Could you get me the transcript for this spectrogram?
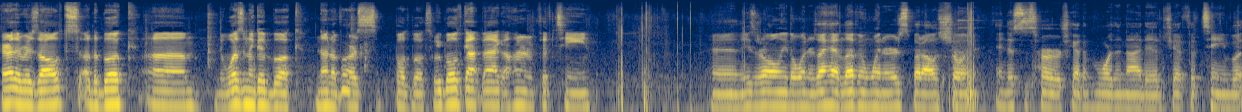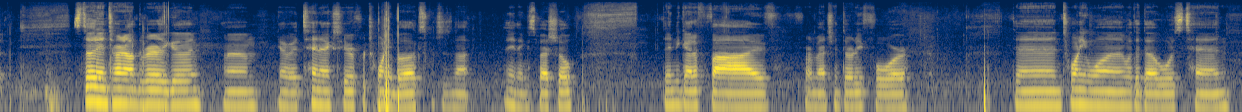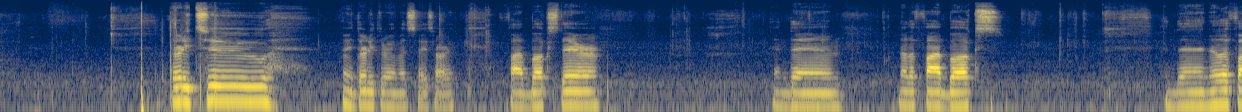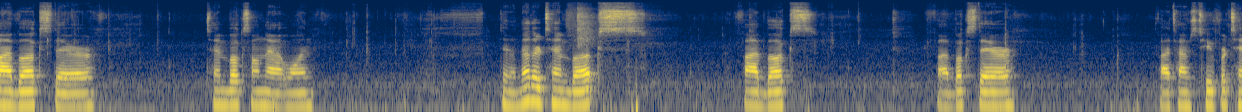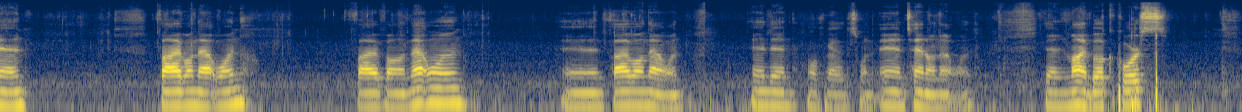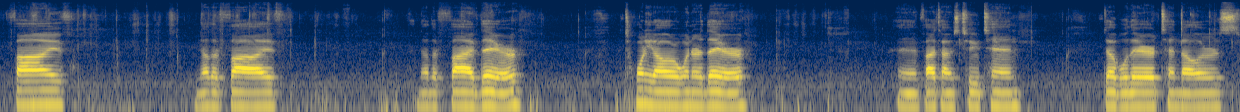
Here are the results of the book. Um, it wasn't a good book. None of ours, both books. We both got back 115. And these are only the winners. I had 11 winners, but I was showing, and this is her. She had more than I did. She had 15, but still didn't turn out very good. Um, you have a 10x here for 20 bucks, which is not anything special. Then you got a 5 for mentioned 34. Then 21 with a double is 10. 32, I mean 33, I to say, sorry. Five bucks there. And then another five bucks. And then another five bucks there. 10 bucks on that one. Then another 10 bucks. 5 bucks. 5 bucks there. 5 times 2 for 10. 5 on that one. 5 on that one. And 5 on that one. And then, oh, I forgot this one. And 10 on that one. Then my book, of course. 5. Another 5 Another five there. $20 winner there. And five times two, 10. Double there, $10.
